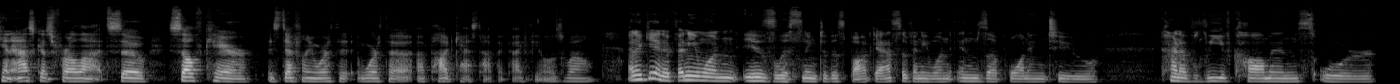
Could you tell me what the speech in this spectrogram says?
can ask us for a lot. So self care is definitely worth it, worth a, a podcast topic. I feel as well. And again, if anyone is listening to this podcast, if anyone ends up wanting to kind of leave comments or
